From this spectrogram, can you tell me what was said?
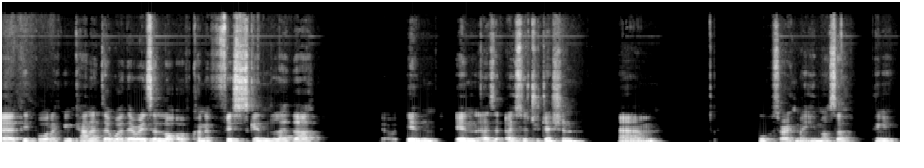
uh, people, like in Canada, where there is a lot of kind of fish skin leather in in as a, as a tradition. Um, oh, sorry, my emails are pinging.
